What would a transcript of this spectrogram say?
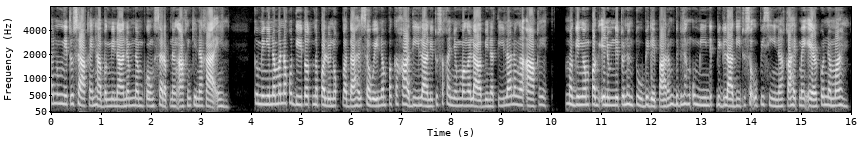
Tanong nito sa akin habang ninanamnam ko ang sarap ng aking kinakain. Tumingin naman ako dito at napalunok pa dahil sa way ng pagkakadila nito sa kanyang mga labi na tila nangaakit. Maging ang pag-inom nito ng tubig ay parang biglang uminit bigla dito sa opisina kahit may aircon naman.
